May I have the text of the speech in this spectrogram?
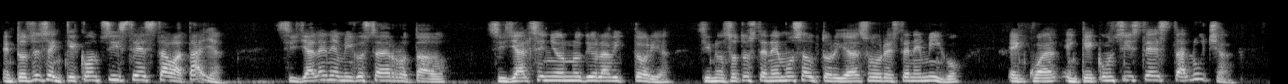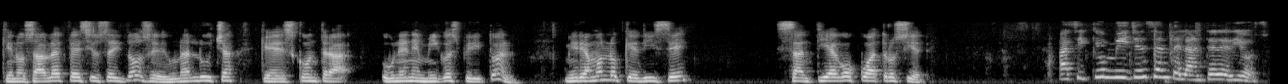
Entonces, ¿en qué consiste esta batalla? Si ya el enemigo está derrotado, si ya el Señor nos dio la victoria, si nosotros tenemos autoridad sobre este enemigo, ¿en, cuál, en qué consiste esta lucha? Que nos habla Efesios 6:12, de una lucha que es contra un enemigo espiritual. Miremos lo que dice Santiago 4.7. Así que humíllense delante de Dios,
